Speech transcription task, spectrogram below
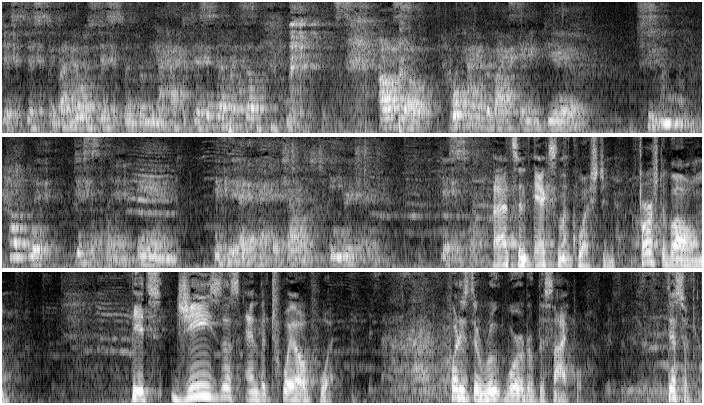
dis- discipline? I know it's discipline for me. I have to discipline myself. also, what kind of advice can you give to help with discipline and if you ever had a challenge in your journey? Discipline. That's an excellent question. First of all, it's Jesus and the 12 what? What is the root word of disciple? Discipline.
